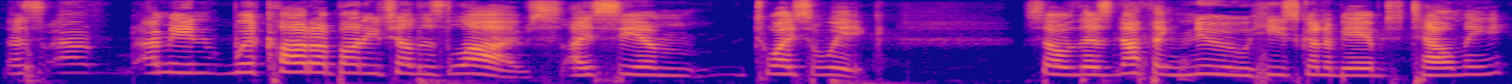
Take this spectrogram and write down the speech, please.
That's, uh, I mean, we're caught up on each other's lives. I see him twice a week, so there's nothing new he's going to be able to tell me.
